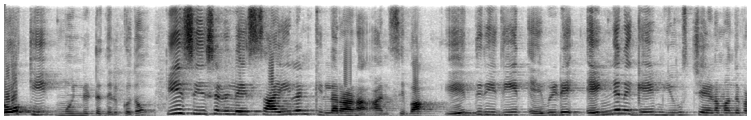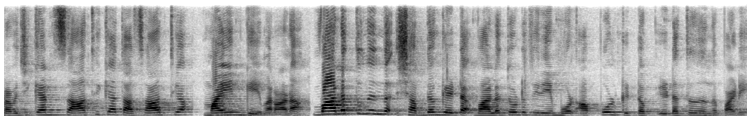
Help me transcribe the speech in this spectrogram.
റോക്കി മുന്നിട്ട് നിൽക്കുന്നു. ഈ സീസണിലെ സൈലന്റ് കില്ലറാണ് അൻസിബ. ഏത് രീതിയിൽ എവിടെ എങ്ങനെ ഗെയിം യൂസ് ചെയ്യണമെന്ന് പ്രവചിക്കാൻ സാധിക്കാത്ത അസാധ്യ മൈൻഡ് ഗെയിമറാണ്. വലത്തുനിന്ന് ശബ്ദം കേട്ട് വലത്തോട്ട് തിരിയുമ്പോൾ അപ്പോൾ കിട്ടും ഇടത്തുനിന്ന് പണി.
